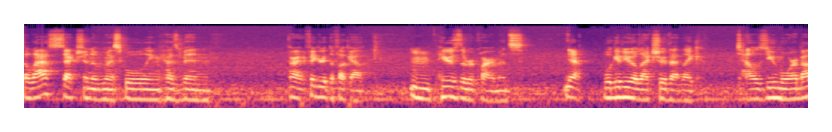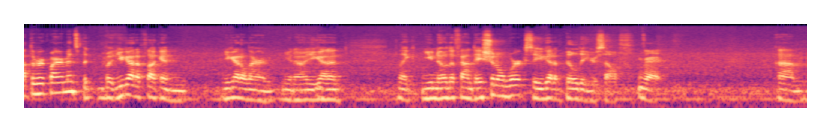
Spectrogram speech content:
the last section of my schooling has been all right figure it the fuck out. Mm-hmm. here's the requirements. Yeah. We'll give you a lecture that like tells you more about the requirements but but you gotta fucking you gotta learn you know? You gotta like you know the foundational work so you gotta build it yourself. Right um,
